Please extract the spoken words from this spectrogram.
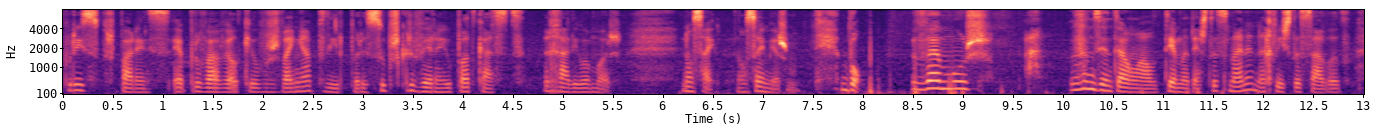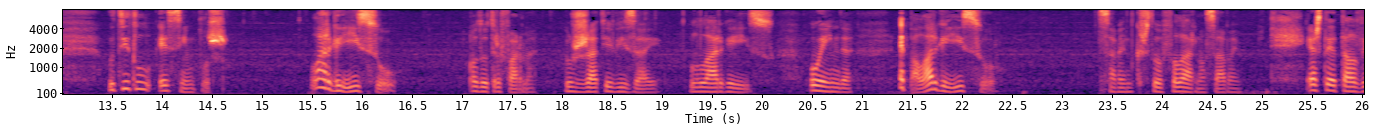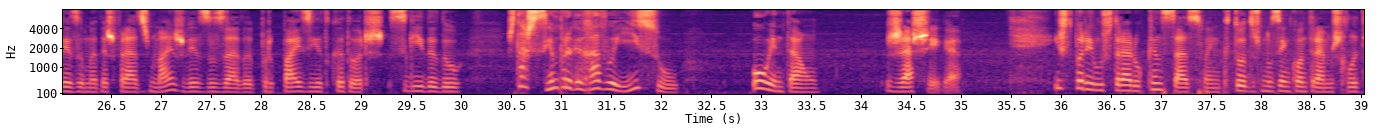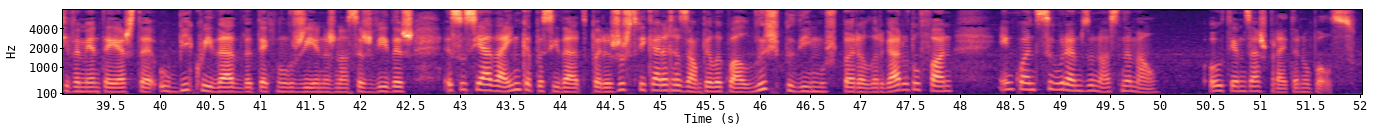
Por isso, preparem-se, é provável que eu vos venha a pedir para subscreverem o podcast Rádio Amor. Não sei, não sei mesmo. Bom, vamos. Ah, vamos então ao tema desta semana, na revista Sábado. O título é simples: Larga isso! Ou de outra forma, eu já te avisei, larga isso. Ou ainda, é pá, larga isso! Sabem de que estou a falar, não sabem? Esta é talvez uma das frases mais vezes usada por pais e educadores, seguida do Estás sempre agarrado a isso? Ou então, já chega. Isto para ilustrar o cansaço em que todos nos encontramos relativamente a esta ubiquidade da tecnologia nas nossas vidas, associada à incapacidade para justificar a razão pela qual lhes pedimos para largar o telefone enquanto seguramos o nosso na mão ou o temos à espreita no bolso.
